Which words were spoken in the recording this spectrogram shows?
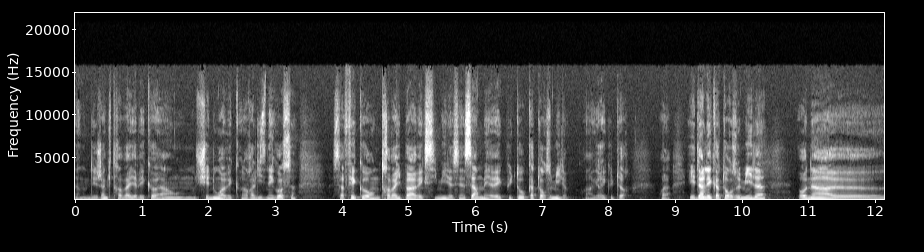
des gens qui travaillent avec, chez nous avec Rallye Négoce, ça fait qu'on ne travaille pas avec 6500, mais avec plutôt 14 000 agriculteurs. Voilà. Et dans les 14 000, on a euh,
